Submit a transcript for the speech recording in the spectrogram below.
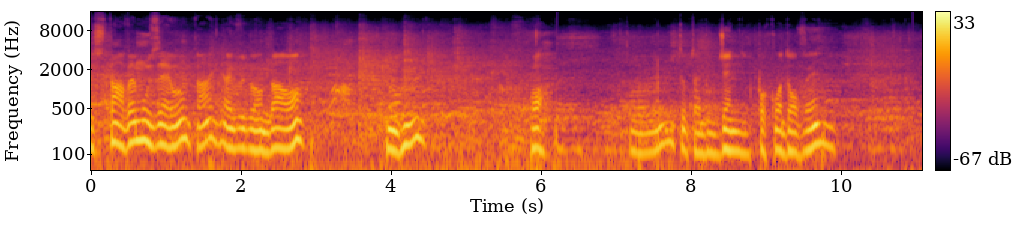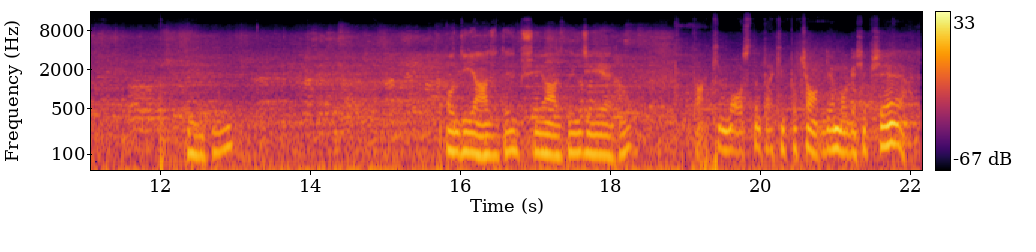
wystawę muzeum, tak? Jak wyglądało. Mhm. O. Mhm. Tutaj był dziennik pokładowy. Mhm. Odjazdy, przyjazdy, gdzie jechał. Takim mostem, takim pociągiem mogę się przejechać.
